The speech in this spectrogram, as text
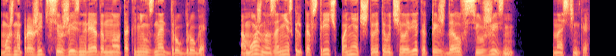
Можно прожить всю жизнь рядом, но так и не узнать друг друга. А можно за несколько встреч понять, что этого человека ты ждал всю жизнь. Настенька,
